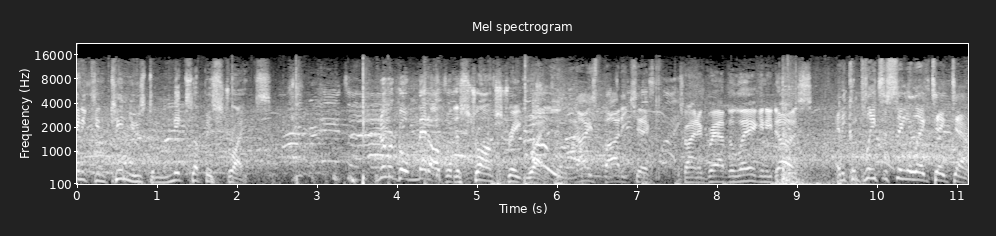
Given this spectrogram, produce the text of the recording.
And he continues to mix up his strikes. Nurmagomedov with a strong straight right. Oh, nice body kick. Trying to grab the leg, and he does. And he completes a single leg takedown.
